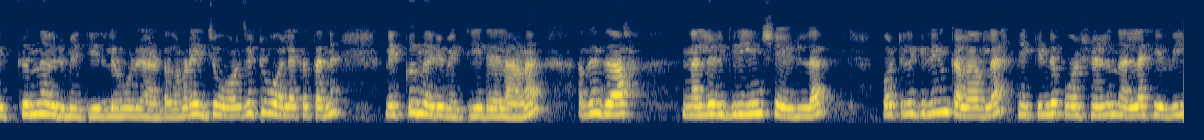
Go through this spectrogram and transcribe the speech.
നിൽക്കുന്ന ഒരു മെറ്റീരിയലും കൂടിയാണ് കേട്ടോ. നമ്മുടെ ഈ ജോർജറ്റ് പോലെയൊക്കെ തന്നെ നിൽക്കുന്ന ഒരു മെറ്റീരിയലാണ്. അത് ഇതാ നല്ലൊരു ഗ്രീൻ ഷെയ്ഡിൽ ബോട്ടിൽ ഗ്രീൻ കളറിൽ നെക്കിന്റെ പോർഷനിൽ നല്ല ഹെവി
